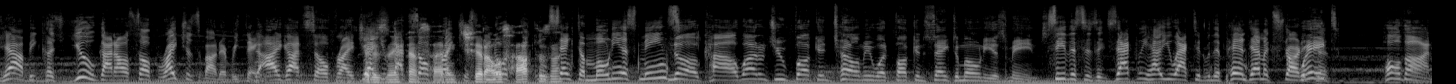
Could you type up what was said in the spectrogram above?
Yeah, because you got all self-righteous about everything. I got self-righteous. Yeah, Eles you nem got pensaram em self-righteous. tirar you know os what fucking ratos, né? sanctimonious means? No, Kyle, why don't you fucking tell me what fucking sanctimonious means? See, this is exactly how you acted when the pandemic started. Wait! to- Hold on.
